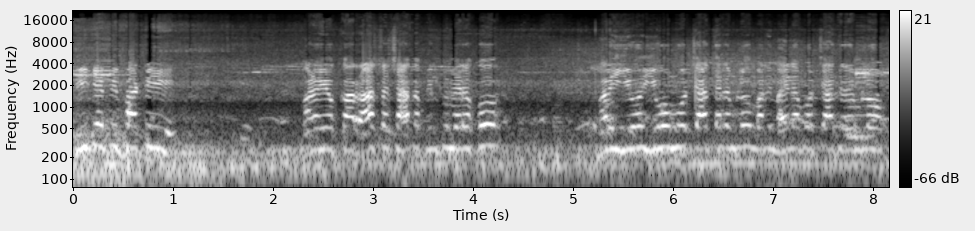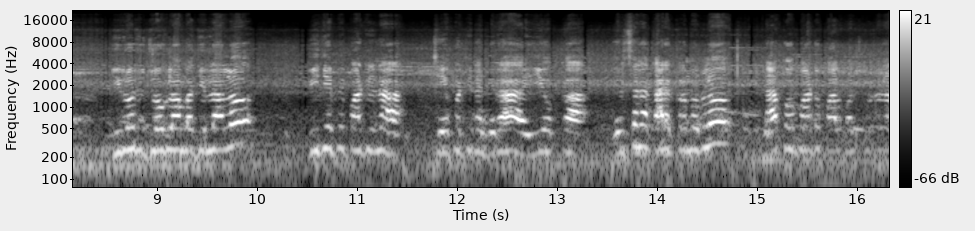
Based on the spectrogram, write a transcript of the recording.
బీజేపీ పార్టీ మన యొక్క రాష్ట్ర శాఖ పిలుపు మేరకు మరి యువ యువ మోర్చా ఆధ్వర్యంలో మరి మహిళా మోర్చా ఆధ్వర్యంలో ఈరోజు జోగులాంబ జిల్లాలో బీజేపీ పార్టీన చేపట్టిన నిరా ఈ యొక్క నిరసన కార్యక్రమంలో నాతో పాటు పాల్పంచుకుంటున్న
